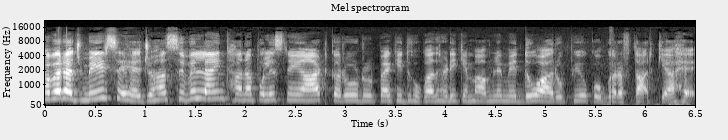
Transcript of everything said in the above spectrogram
खबर अजमेर से है, जहाँ सिविल लाइन थाना पुलिस ने आठ करोड़ रुपए की धोखाधड़ी के मामले में दो आरोपियों को गिरफ़्तार किया है।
